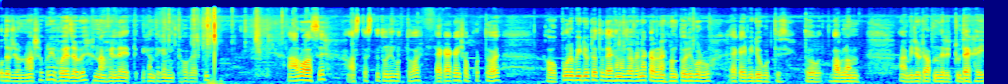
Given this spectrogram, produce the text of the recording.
ওদের জন্য আশা করি হয়ে যাবে, না হলে এখান থেকে নিতে হবে আর কি আরও আছে, আস্তে আস্তে তৈরি করতে হয়, একা একাই সব করতে হয়। পুরো ভিডিওটা তো দেখানো যাবে না, কারণ এখন তৈরি করব, একাই ভিডিও করতেছি। তো ভাবলাম ভিডিওটা আপনাদের একটু দেখাই।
